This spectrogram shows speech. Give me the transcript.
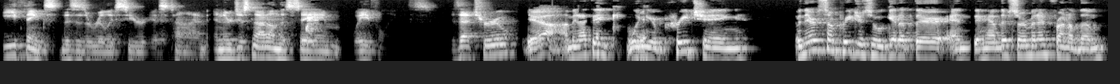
he thinks this is a really serious time, and they're just not on the same wavelengths. Is that true? Yeah, I mean, I think when Yeah. you're preaching, and there are some preachers who will get up there and they have their sermon in front of them.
